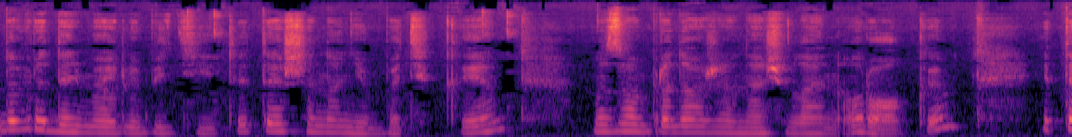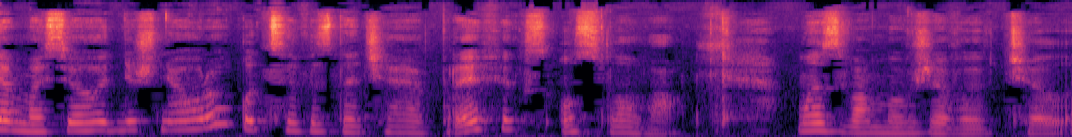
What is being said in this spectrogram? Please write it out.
Добрий день, мої любі діти та шановні батьки. Ми з вами продовжуємо наші лайн-уроки. І тема сьогоднішнього уроку це визначає префікс у слова. Ми з вами вже вивчили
